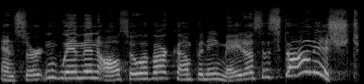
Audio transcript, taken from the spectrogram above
and certain women also of our company made us astonished,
